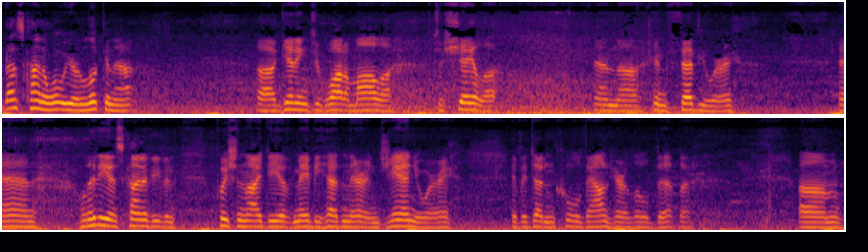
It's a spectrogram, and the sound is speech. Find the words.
that's kind of what we were looking at, uh, getting to Guatemala, to Xela, and uh, in February. And Lydia's kind of even pushing the idea of maybe heading there in January if it doesn't cool down here a little bit. But um,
